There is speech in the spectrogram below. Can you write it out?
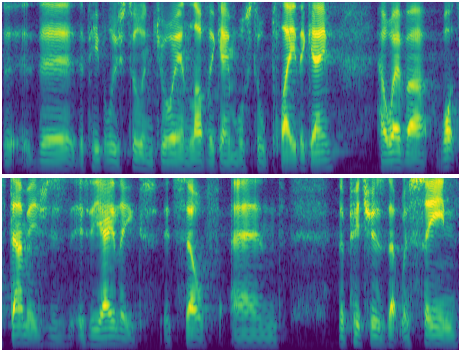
The, the the people who still enjoy and love the game will still play the game. However, what's damaged is, is the A leagues itself and the pictures that were seen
